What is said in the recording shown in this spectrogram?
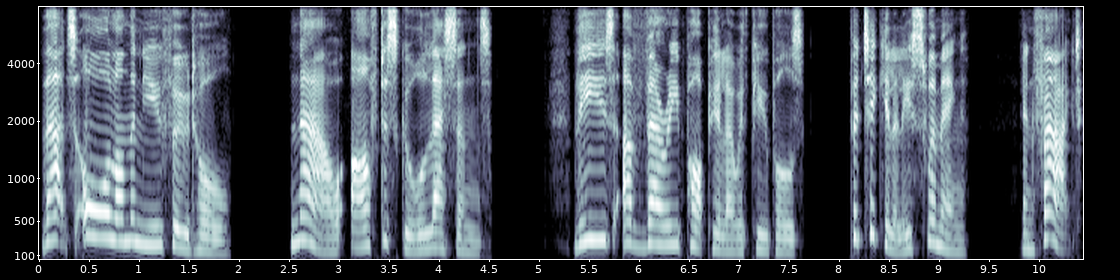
that's all on the new food hall. Now, after school lessons. These are very popular with pupils, particularly swimming. In fact,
